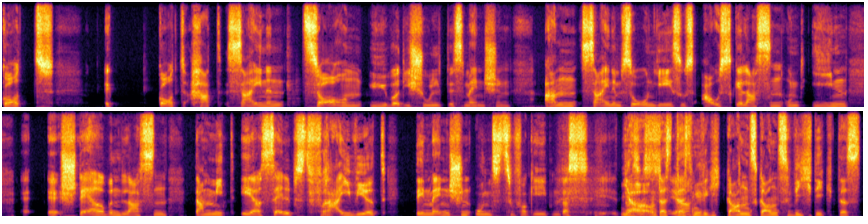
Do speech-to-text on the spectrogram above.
Gott, äh, Gott hat seinen Zorn über die Schuld des Menschen an seinem Sohn Jesus ausgelassen und ihn äh, äh, sterben lassen, damit er selbst frei wird, den Menschen uns zu vergeben. Das, äh, das ja, ist, und das, ja. das ist mir wirklich ganz, ganz wichtig, dass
